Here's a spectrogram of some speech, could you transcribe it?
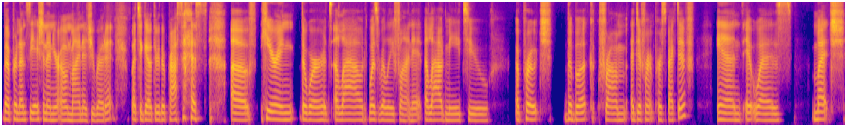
the pronunciation in your own mind as you wrote it, but to go through the process of hearing the words aloud was really fun. It allowed me to approach the book from a different perspective, and it was much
